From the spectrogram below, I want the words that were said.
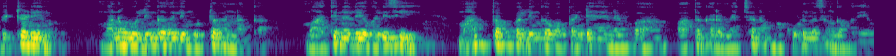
ಬಿಟ್ಟಡೇನು? ಮನವು ಲಿಂಗದಲ್ಲಿ ಮುಟ್ಟದನ್ನಕ್ಕ. ಮಾತಿನಲ್ಲೇ ಒಲಿಸಿ ಮಹತ್ತಪ್ಪ ಲಿಂಗವ ಕಂಡೆನೆಂಬ ಪಾತಕರ ಮೆಚ್ಚ ನಮ್ಮ ಕೂಡಲ ಸಂಗಮ ದೇವ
